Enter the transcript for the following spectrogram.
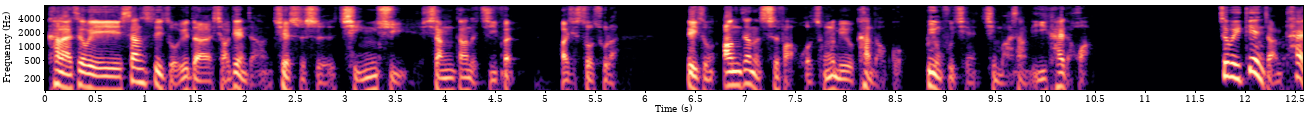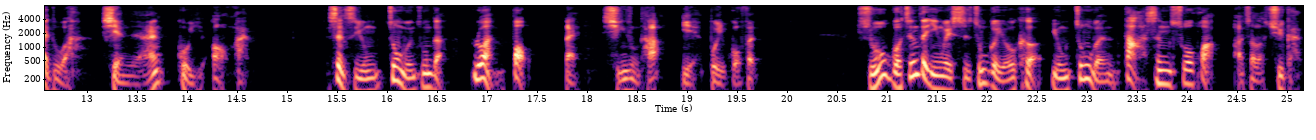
看来这位三十岁左右的小店长确实是情绪相当的激愤，而且说出了那种肮脏的吃法我从来没有看到过，不用付钱，请马上离开的话。这位店长态度啊，显然过于傲慢，甚至用中文中的乱暴来形容他，也不为过分。如果真的因为是中国游客用中文大声说话而遭到驱赶，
